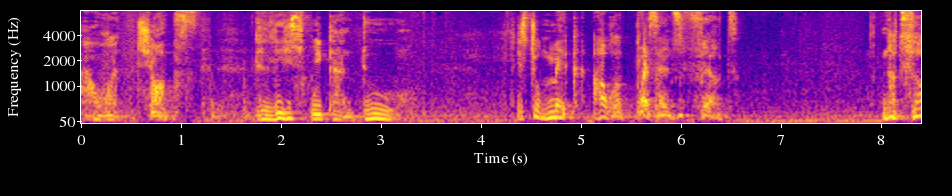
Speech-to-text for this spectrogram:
our jobs. The least we can do is to make our presence felt. Not so?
